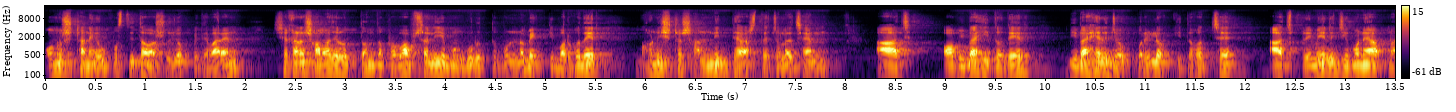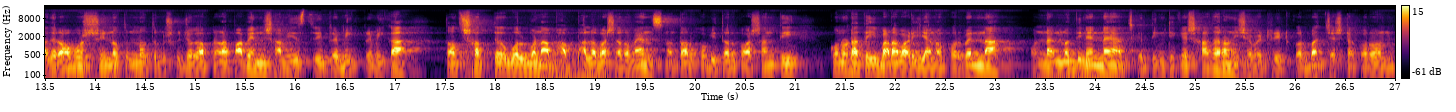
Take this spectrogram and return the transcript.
অনুষ্ঠানে উপস্থিত হওয়ার সুযোগ পেতে পারেন। সেখানে সমাজের অত্যন্ত প্রভাবশালী এবং গুরুত্বপূর্ণ ব্যক্তিবর্গদের ঘনিষ্ঠ সান্নিধ্যে আসতে চলেছেন। আজ অবিবাহিতদের বিবাহের যোগ পরিলক্ষিত হচ্ছে। আজ প্রেমের জীবনে আপনাদের অবশ্যই নতুন নতুন সুযোগ আপনারা পাবেন। স্বামী, স্ত্রী, প্রেমিক, প্রেমিকা। তৎসত্ত্বেও বলব না, ভাব, ভালোবাসা, রোম্যান্স, না তর্ক, বিতর্ক, অশান্তি। কোনোটাতেই বাড়াবাড়ি যেন করবেন না। অন্যান্য দিনের ন্যায় আজকের দিনটিকে সাধারণ হিসেবে ট্রিট করবার চেষ্টা করুন।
